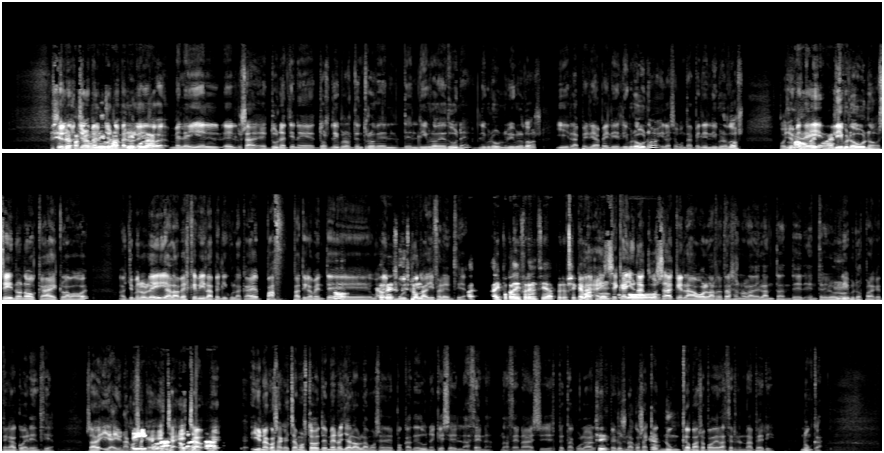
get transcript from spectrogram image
Yo no, yo no me, yo libro no a me lo he película. leído, ¿eh? me leí el, el- O sea, eh, Dune tiene dos libros dentro del, del libro de Dune, libro 1 y libro 2, y la primera peli es libro 1 y la segunda peli es libro 2. Pues yo Más me leí menos, ¿eh? libro 1. Sí, no, no, cae clavado, ¿eh? Ah, Yo me lo leí a la vez que vi la película, cae, paf, prácticamente No, eh, hay muy poca diferencia. Hay- poca diferencia, pero sí que Pero va como eh, un sé que hay una cosa que la, o la retrasan o la adelantan de- entre los Mm. libros para que tenga coherencia. ¿sabes? Y hay una cosa Sí, que echa- echa- eh, y una cosa que echamos todos de menos, ya lo hablamos en época de Dune, que es el- la cena. La cena es espectacular, Sí. pero es una cosa que nunca vas a poder hacer en una peli. Nunca.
